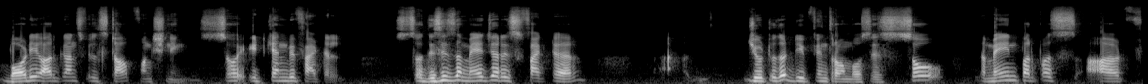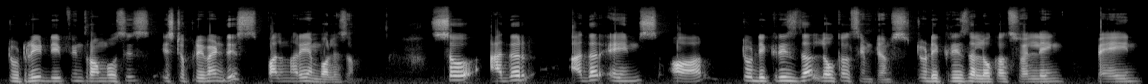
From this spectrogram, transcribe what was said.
body organs will stop functioning. So, it can be fatal. So, this is the major risk factor uh, due to the deep vein thrombosis. So, the main purpose uh, to treat deep vein thrombosis is to prevent this pulmonary embolism. So, other other aims are to decrease the local symptoms, to decrease the local swelling, pain,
